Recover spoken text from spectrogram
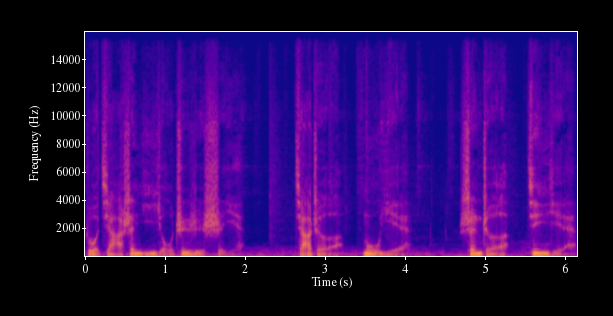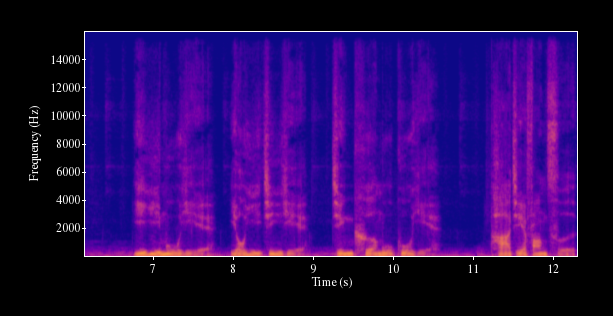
若甲申乙酉之日是也。甲者木也，申者金也。乙亦木也，酉亦金也。金克木故也。他皆防此，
